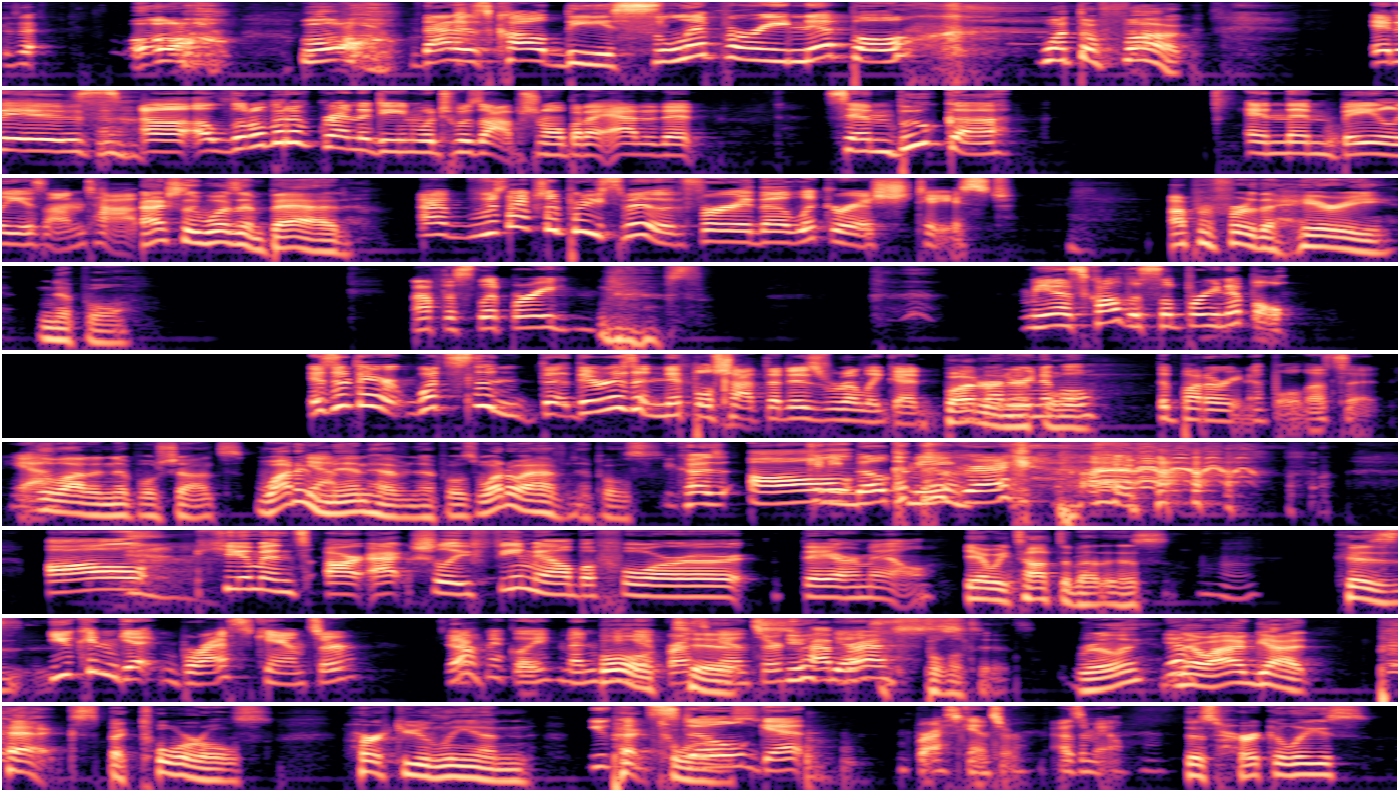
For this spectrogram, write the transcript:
Is that Oh, oh, That is called the slippery nipple. what the fuck? It is uh, a little bit of grenadine, which was optional, but I added it. Sambuca, and then Bailey's on top. Actually, wasn't bad. I it was actually pretty smooth for the licorice taste, I prefer the hairy nipple. not the slippery. I mean, it's called the slippery nipple. Isn't there? What's the, the? There is a nipple shot that is really good. Butter buttery nipple. nipple? The buttery nipple. That's it. There's a lot of nipple shots. Why do Yeah. men have nipples? Why do I have nipples? because all Can you milk me, Greg? all humans are actually female before they are male. Yeah, we talked about this. Mm-hmm. Because you can get breast cancer. Yeah. Technically, men can Bull get breast tits. cancer. You have Yes. breasts. bull tits. Really? Yeah. No, I've got pecs, pectorals, Herculean You can pectorals. still get breast cancer as a male. Does Hercules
